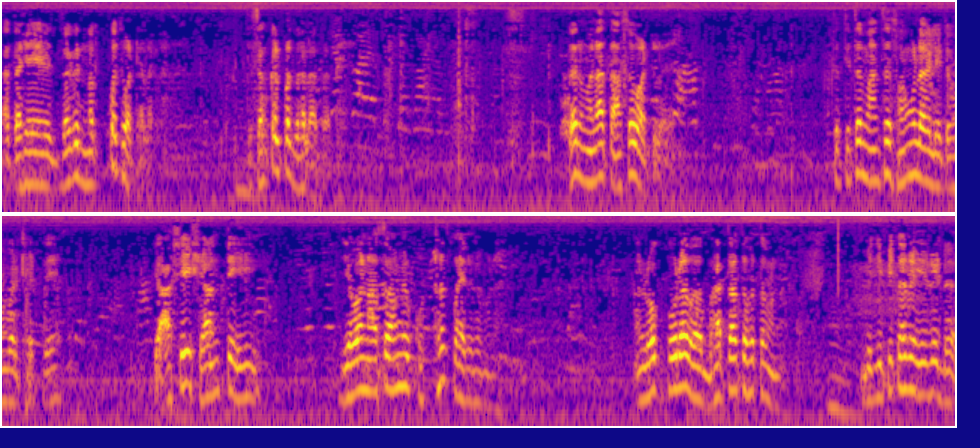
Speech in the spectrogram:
आता हे जग नक्कोच वाटायला लागला. संकल्पच झाला आता. तर मला तर असं वाटलं. तर तिथं माणसं सांगू लागले ते उंबरखेडचे की अशी शांती जेवण असं आम्ही कुठंच पाहिलेलं म्हणा. आणि लोक पुरं भारताचं होतं म्हणा. बीजेपीचा लीडर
